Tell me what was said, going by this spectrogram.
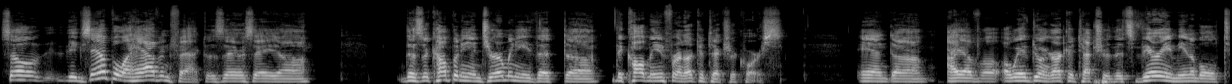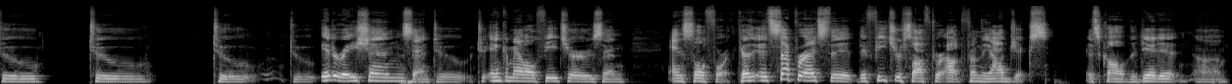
So the example I have, in fact, is there's a uh, there's a company in Germany that uh, they called me in for an architecture course, and uh, I have a, a, way of doing architecture that's very amenable to to to to iterations and to to incremental features and and so forth because it separates the the feature software out from the objects. It's called the data um,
